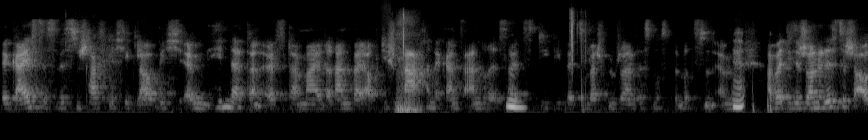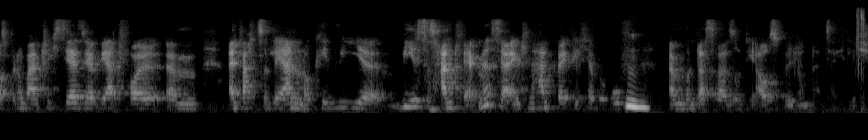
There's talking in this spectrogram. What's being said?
äh, Geisteswissenschaftliche, glaube ich, ähm, hindert dann öfter mal daran, weil auch die Sprache eine ganz andere ist mhm. als die, die wir zum Beispiel im Journalismus benutzen. Ähm, ja. Aber diese journalistische Ausbildung war natürlich sehr, sehr wertvoll, ähm, einfach zu lernen, okay, wie, wie ist das Handwerk? Ne? Das ist ja eigentlich ein handwerklicher Beruf mhm. Und das war so die Ausbildung tatsächlich.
